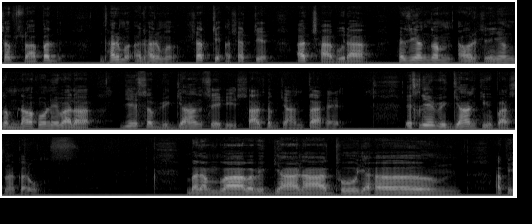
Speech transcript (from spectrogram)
सब स्वापद, धर्म अधर्म, सत्य असत्य अच्छा बुरा, हृदयंगम और हृदयंगम न होने वाला, ये सब विज्ञान से ही साधक जानता है। इसलिए विज्ञान की उपासना करो। बलम वाव विज्ञानाद्भूय अपि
